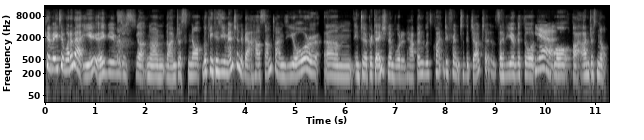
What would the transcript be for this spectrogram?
Kavita, what about you? Have you ever just got no, no I'm just not looking because you mentioned about how sometimes your um, interpretation of what had happened was quite different to the judges. Have you ever thought, yeah. well, I, I'm just not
